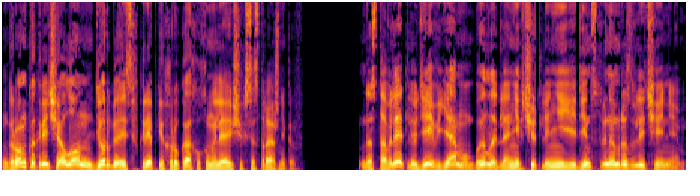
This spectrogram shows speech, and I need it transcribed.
Громко кричал он, дергаясь в крепких руках ухмыляющихся стражников. Доставлять людей в яму было для них чуть ли не единственным развлечением.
